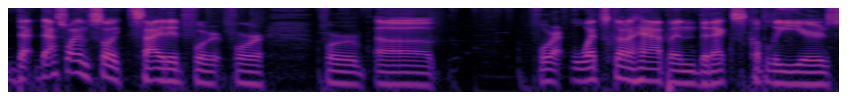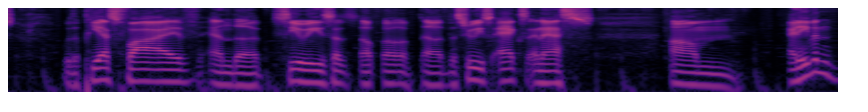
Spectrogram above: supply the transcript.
that, that's why I'm so excited for for for uh, for what's going to happen the next couple of years with the PS5 and the series of, of uh, the Series X and S, um, and even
